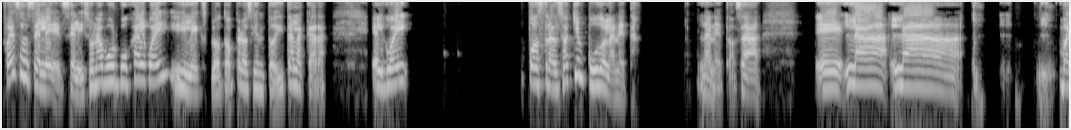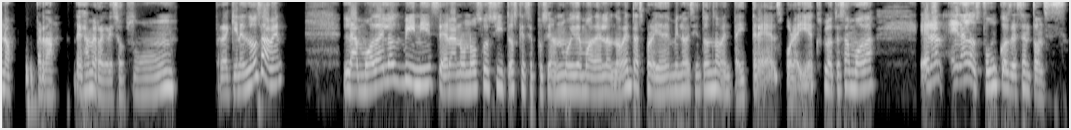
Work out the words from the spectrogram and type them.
fue eso, se le, se le hizo una burbuja al güey y le explotó, pero sin todita la cara. El güey, pues a quien pudo, la neta. La neta, o sea, eh, la, la, bueno, perdón, déjame regreso. Para quienes no saben, la moda de los beanies eran unos ositos que se pusieron muy de moda en los noventas, por allá de 1993, por ahí explotó esa moda. Eran, eran los Funcos de ese entonces.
